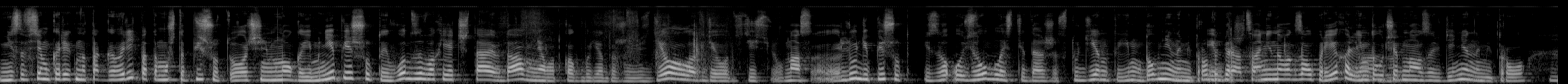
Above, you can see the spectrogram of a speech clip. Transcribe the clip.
Не совсем корректно так говорить, потому что пишут очень много, и мне пишут, и в отзывах я читаю, да, у меня вот как бы я даже сделала, где вот здесь у нас э, люди пишут из, из области даже, студенты, им удобнее на метро им добираться. Они на вокзал приехали, им ага. до учебного заведения на метро. Угу.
